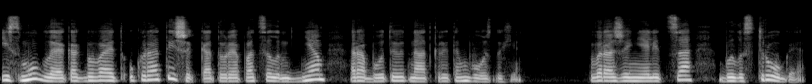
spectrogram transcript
и смуглое, как бывает у коротышек, которые по целым дням работают на открытом воздухе. Выражение лица было строгое,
